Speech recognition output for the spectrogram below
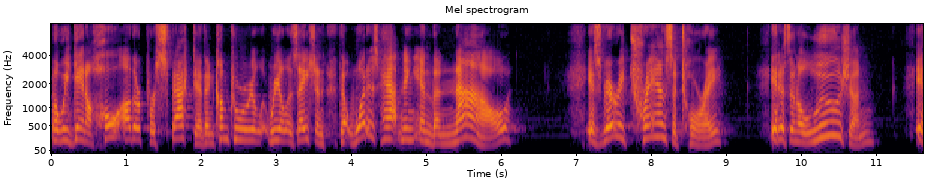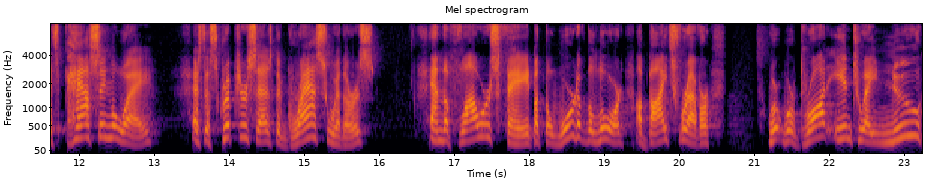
But we gain a whole other perspective and come to a real realization that what is happening in the now is very transitory. It is an illusion. It's passing away. As the scripture says, the grass withers and the flowers fade, but the word of the Lord abides forever. We're, we're brought into a new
